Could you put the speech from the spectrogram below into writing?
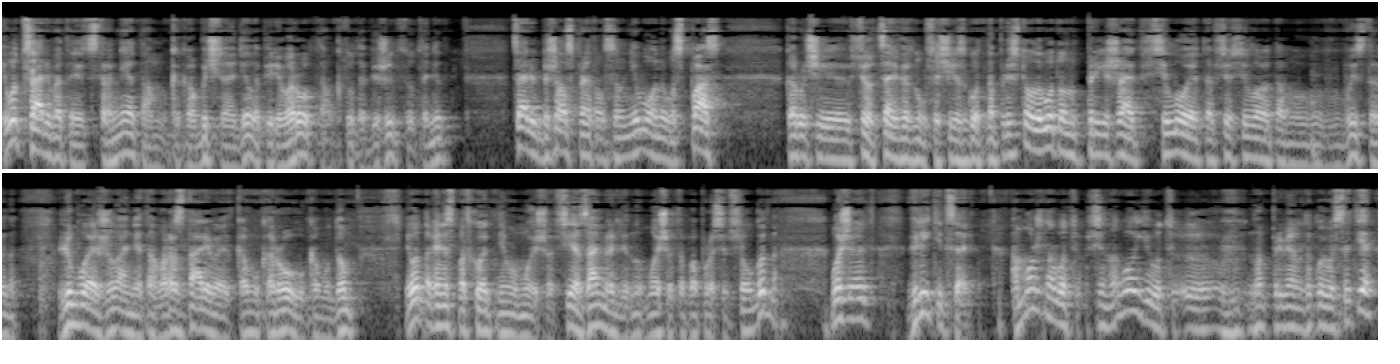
И вот царь в этой стране, там, как обычное дело, переворот, там кто-то бежит, кто-то нет. Царь убежал, спрятался в него, он его спас. Короче, все, царь вернулся через год на престол, и вот он приезжает в село, это все село там выстроено, любое желание там раздаривает, кому корову, кому дом. И вот, наконец, подходит к нему Мойша. Все замерли, ну, Мойша-то попросит что угодно. Мойша говорит, великий царь, а можно вот в синагоге, вот, э, например, на такой высоте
